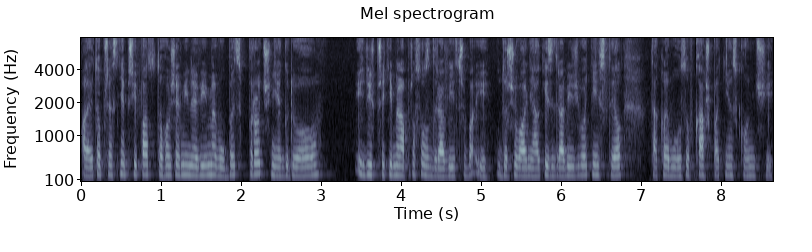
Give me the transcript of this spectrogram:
ale je to přesně případ toho, že my nevíme vůbec, proč někdo i když předtím je naprosto zdravý, třeba i udržoval nějaký zdravý životní styl, takhle v špatně skončí.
